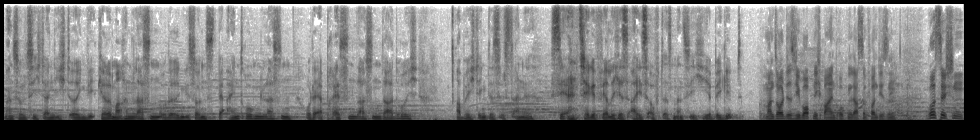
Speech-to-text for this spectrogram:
man soll sich da nicht irgendwie kirre machen lassen oder irgendwie sonst beeindrucken lassen oder erpressen lassen dadurch. Aber ich denke, das ist eine sehr, ein sehr gefährliches Eis, auf das man sich hier begibt. Man sollte sich überhaupt nicht beeindrucken lassen von diesen russischen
